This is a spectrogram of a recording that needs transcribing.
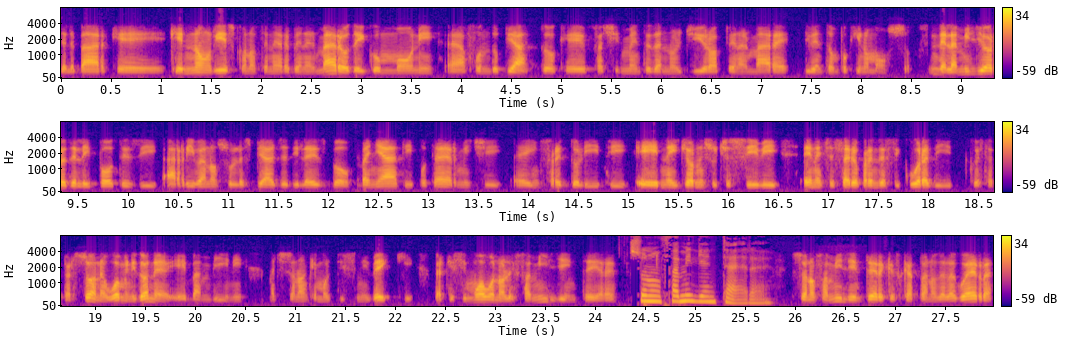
delle barche che non riescono a tenere bene il mare o dei gommoni eh, a fondo piatto che facilmente danno il giro appena il mare diventa un pochino mosso. Nella migliore delle ipotesi arrivano sulle spiagge di Lesbo bagnati, ipotermici, eh, infreddoliti e nei giorni successivi è necessario prendersi cura di queste persone, uomini, donne e bambini, ma ci sono anche moltissimi vecchi si muovono le famiglie intere. Sono famiglie intere sono famiglie intere che scappano dalla guerra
